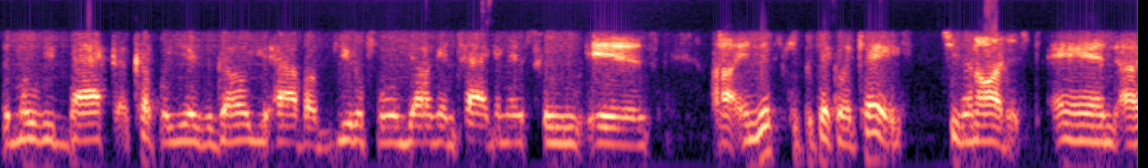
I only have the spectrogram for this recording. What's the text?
the movie back a couple of years ago, you have a beautiful young antagonist who is, uh, in this particular case, she's an artist and uh,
